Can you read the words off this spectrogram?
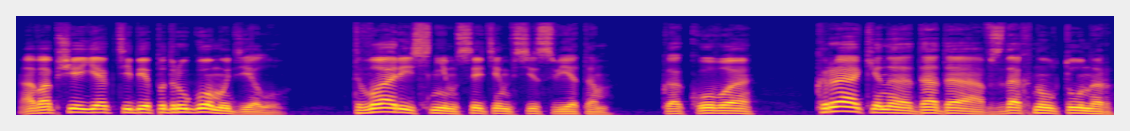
А вообще я к тебе по другому делу. Твари с ним, с этим всесветом». «Какого?» «Кракена, да-да», — вздохнул Тунер.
